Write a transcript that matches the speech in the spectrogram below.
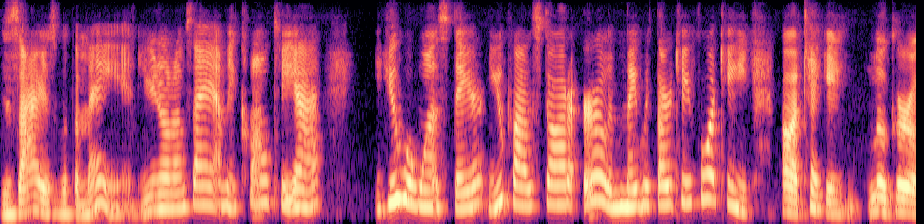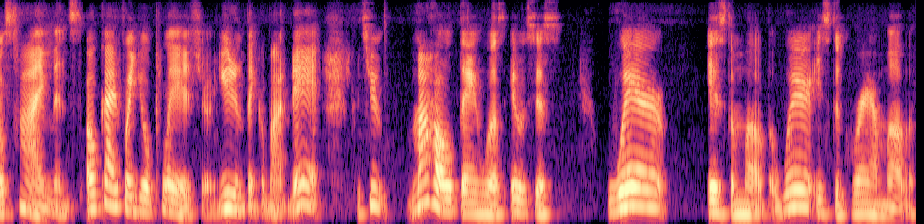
desires with a man. You know what I'm saying? I mean, come on, T.I. You were once there. You probably started early, maybe 13, 14, uh, taking little girls' hymens, okay, for your pleasure. You didn't think about that. But you, my whole thing was, it was just, where is the mother? Where is the grandmother?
